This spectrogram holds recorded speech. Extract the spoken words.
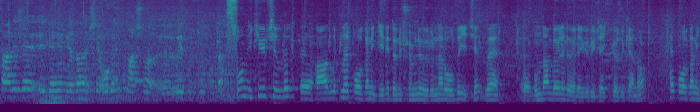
sadece e, denim ya da işte organik kumaş mı e, üretiyorsunuz burada? Son 2-3 yıldır e, ağırlıklı hep organik geri dönüşümlü ürünler olduğu için ve e, bundan böyle de öyle yürüyecek gözüken o. Hep organik.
